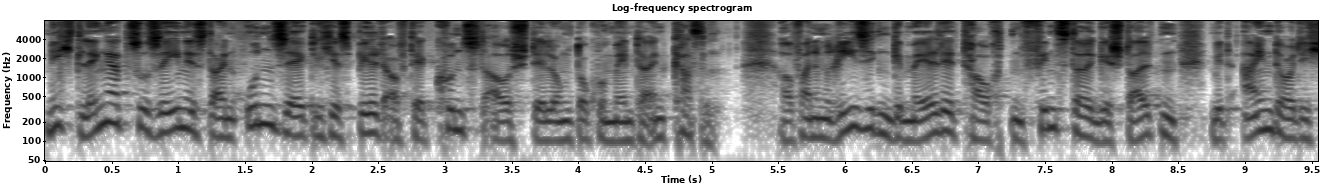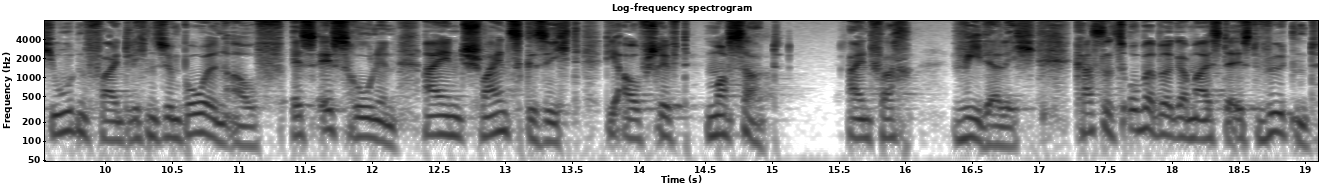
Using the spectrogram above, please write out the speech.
Nicht länger zu sehen ist ein unsägliches Bild auf der Kunstausstellung Documenta in Kassel. Auf einem riesigen Gemälde tauchten finstere Gestalten mit eindeutig judenfeindlichen Symbolen auf. SS-Runen, ein Schweinsgesicht, die Aufschrift Mossad. Einfach widerlich. Kassels Oberbürgermeister ist wütend,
